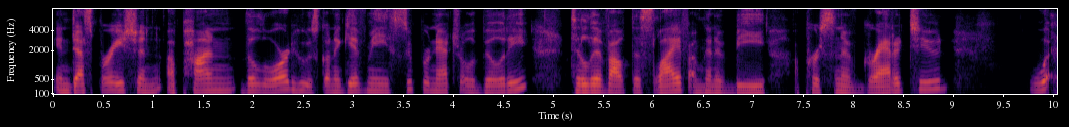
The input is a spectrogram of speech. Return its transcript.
in desperation upon the Lord who is going to give me supernatural ability to live out this life. I'm going to be a person of gratitude what,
